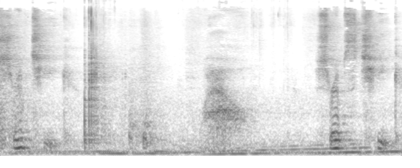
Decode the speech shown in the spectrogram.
Shrimp cheek. Wow. Shrimp's cheek.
